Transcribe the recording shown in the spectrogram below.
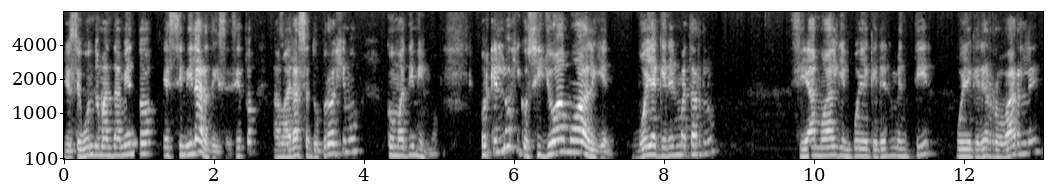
Y el segundo mandamiento es similar, dice, ¿cierto? Amarás a tu prójimo como a ti mismo. Porque es lógico, si yo amo a alguien, ¿voy a querer matarlo? Si amo a alguien, ¿voy a querer mentir? ¿Voy a querer robarle?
